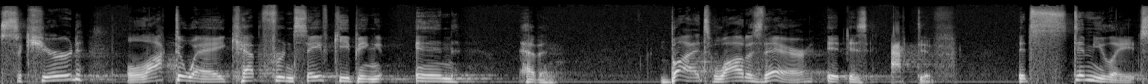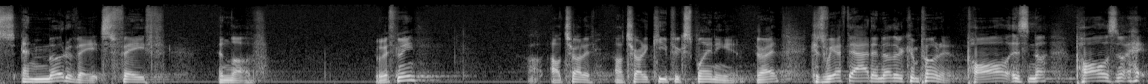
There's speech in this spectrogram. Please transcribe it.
secured, locked away, kept for safekeeping in heaven. But while it is there, it is active. It stimulates and motivates faith and love. You with me? I'll try to I'll try to keep explaining it, right? Because we have to add another component. Paul is not Paul is not hey,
